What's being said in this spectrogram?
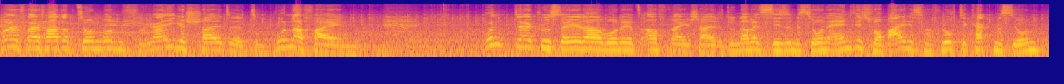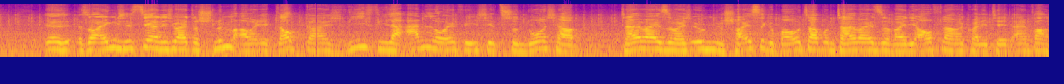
Neue Freifahrtoptionen wurden freigeschaltet. Wunderfein. Und der Crusader wurde jetzt auch freigeschaltet. Und damit ist diese Mission endlich vorbei, diese verfluchte Kackmission. Also eigentlich ist sie ja nicht weiter schlimm, aber ihr glaubt gar nicht, wie viele Anläufe ich jetzt schon durch habe. Teilweise, weil ich irgendeine Scheiße gebaut habe und teilweise, weil die Aufnahmequalität einfach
